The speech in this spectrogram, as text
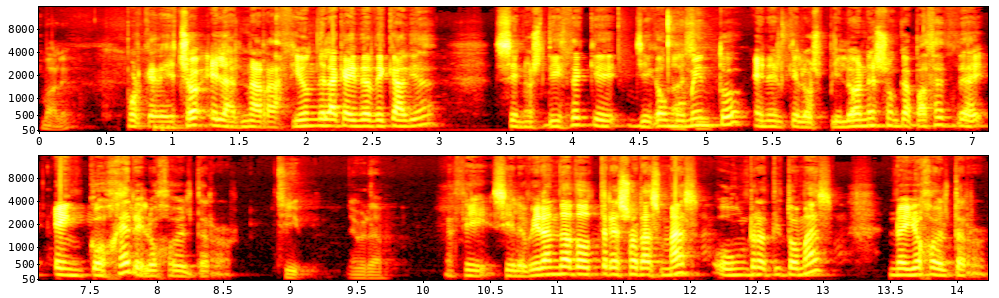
Vale. Porque de hecho, en la narración de la caída de Cadia se nos dice que llega un Ah, sí. momento en el que los pilones son capaces de encoger el ojo del terror. Sí, es verdad. Es decir, si le hubieran dado tres horas más o un ratito más, no hay ojo del terror.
